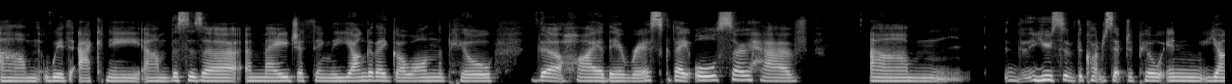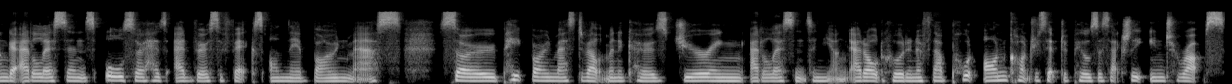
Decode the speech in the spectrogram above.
um, with acne. Um, this is a, a major thing. The younger they go on the pill, the higher their risk. They also have um, the use of the contraceptive pill in younger adolescents also has adverse effects on their bone mass. So, peak bone mass development occurs during adolescence and young adulthood. And if they're put on contraceptive pills, this actually interrupts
